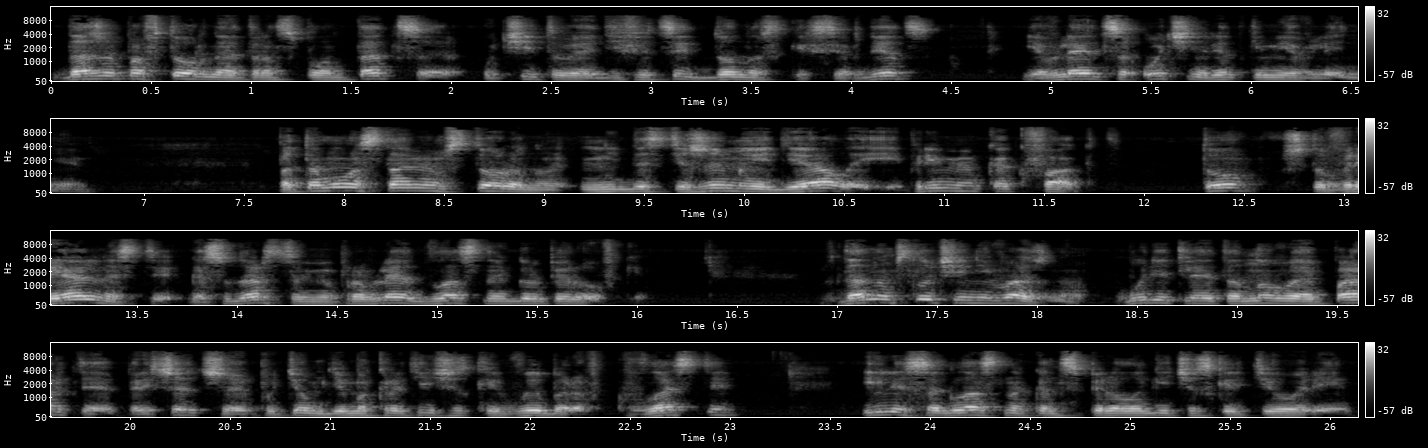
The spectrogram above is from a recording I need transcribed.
Даже повторная трансплантация, учитывая дефицит донорских сердец, является очень редким явлением. Потому оставим в сторону недостижимые идеалы и примем как факт то, что в реальности государствами управляют властные группировки. В данном случае не важно, будет ли это новая партия, пришедшая путем демократических выборов к власти – или, согласно конспирологической теории,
